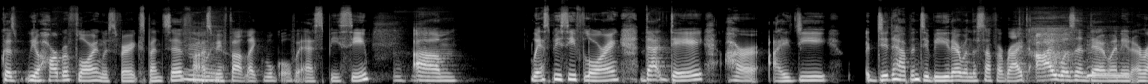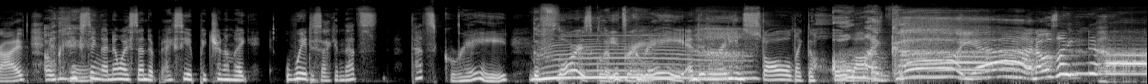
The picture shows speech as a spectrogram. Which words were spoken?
because you know harbor flooring was very expensive. For us, mm. we felt like we'll go for SPC. Mm-hmm. Um, with SPC flooring that day, our ID did happen to be there when the stuff arrived. I wasn't there when it mm. arrived. And the Okay. next thing I know, I send up. I see a picture, and I'm like, wait a second, that's that's great. The floor is glittery. It's great. And they've already installed like the whole Oh my God. yeah. And I was like, no.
